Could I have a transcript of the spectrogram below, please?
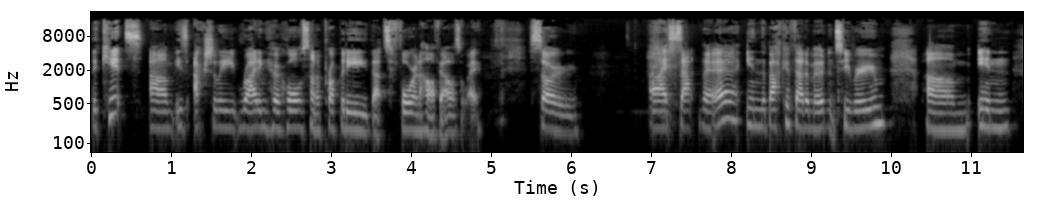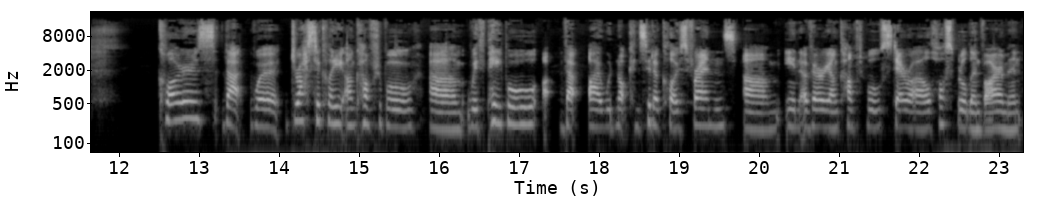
the kits um, is actually riding her horse on a property that's four and a half hours away. So I sat there in the back of that emergency room um, in clothes that were drastically uncomfortable um, with people that I would not consider close friends um, in a very uncomfortable, sterile hospital environment,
